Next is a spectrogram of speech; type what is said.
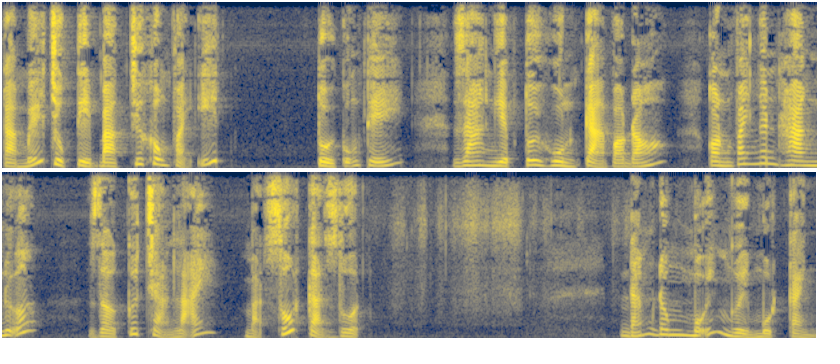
Cả mấy chục tỷ bạc chứ không phải ít. Tôi cũng thế, gia nghiệp tôi hùn cả vào đó, còn vay ngân hàng nữa. Giờ cứ trả lãi mà sốt cả ruột. Đám đông mỗi người một cảnh,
